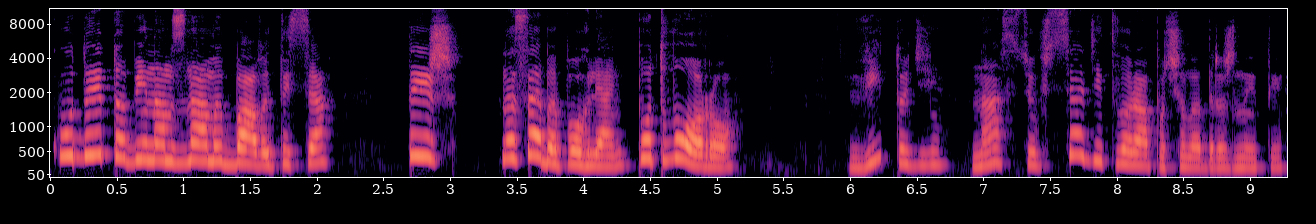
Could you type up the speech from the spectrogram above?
Куди тобі нам з нами бавитися? Ти ж на себе поглянь, потворо. Відтоді Настю вся дітвора почала дражнити.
